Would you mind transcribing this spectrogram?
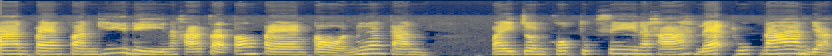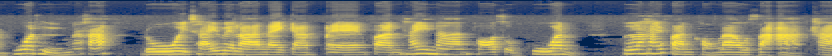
การแปรงฟันที่ดีนะคะ จะต้องแปรงต่อเนื่องกัน ไปจนครบทุกซี่นะคะ และทุกด้านอย่างทั่วถึงนะคะ โดยใช้เวลาในการแปรงฟันให้นานพอสมควร เพื่อให้ฟันของเราสะอาดค่ะ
